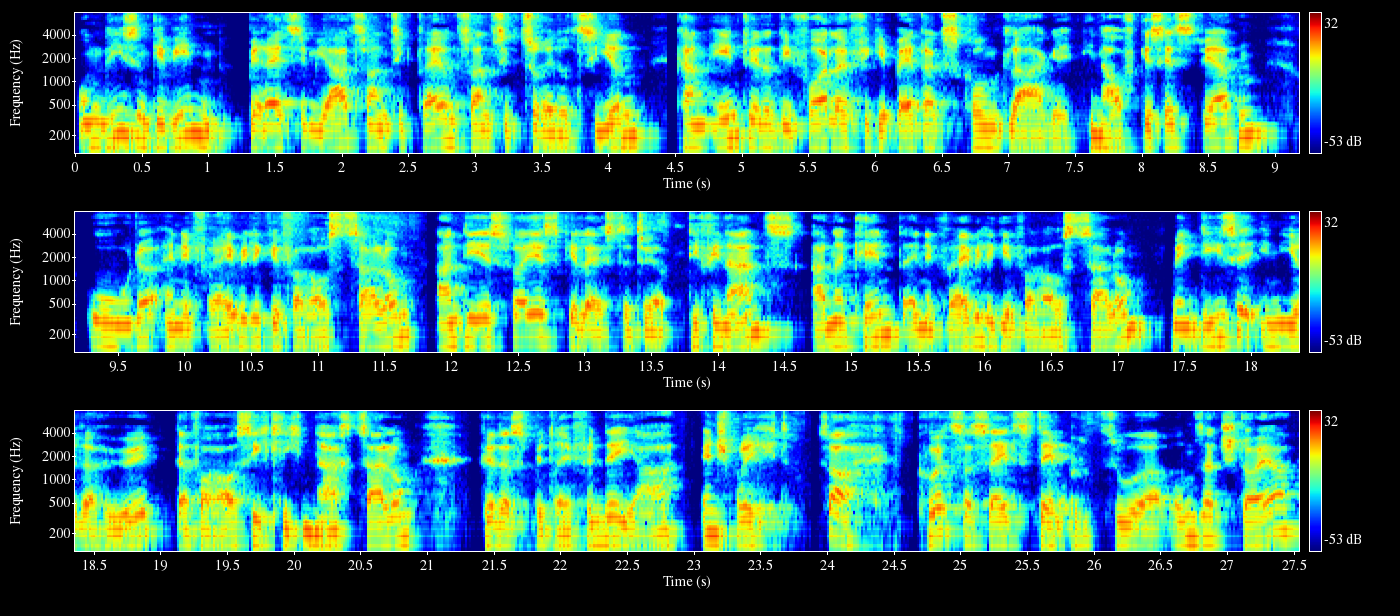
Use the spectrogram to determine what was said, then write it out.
Um diesen Gewinn bereits im Jahr 2023 zu reduzieren, kann entweder die vorläufige Beitragsgrundlage hinaufgesetzt werden oder eine freiwillige Vorauszahlung an die SVS geleistet werden. Die Finanz anerkennt eine freiwillige Vorauszahlung, wenn diese in ihrer Höhe der voraussichtlichen Nachzahlung für das betreffende Jahr entspricht. So, kurzer Sidestep zur Umsatzsteuer,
